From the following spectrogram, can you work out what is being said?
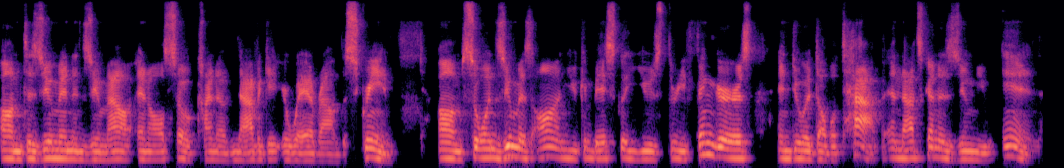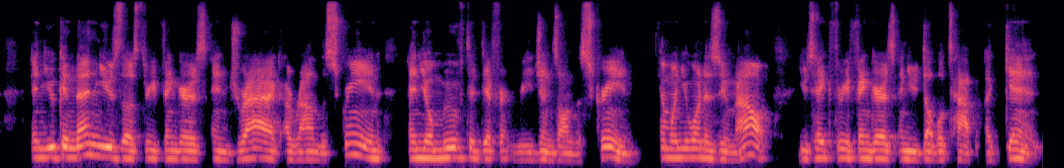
um, to zoom in and zoom out and also kind of navigate your way around the screen. Um, so when Zoom is on, you can basically use three fingers and do a double tap, and that's going to zoom you in. And you can then use those three fingers and drag around the screen, and you'll move to different regions on the screen. And when you want to zoom out, you take three fingers and you double tap again.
